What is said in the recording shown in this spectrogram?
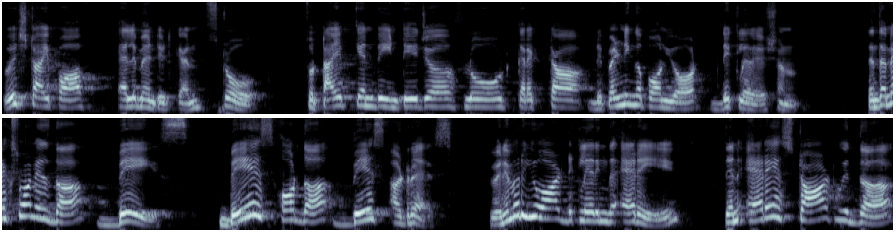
which type of element it can store. So type can be integer, float, character, depending upon your declaration. Then the next one is the base. Base or the base address. Whenever you are declaring the array, then array start with the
